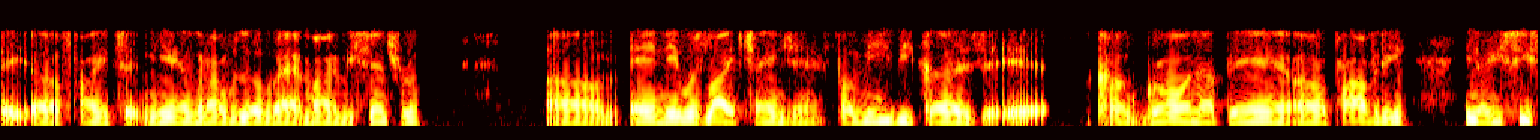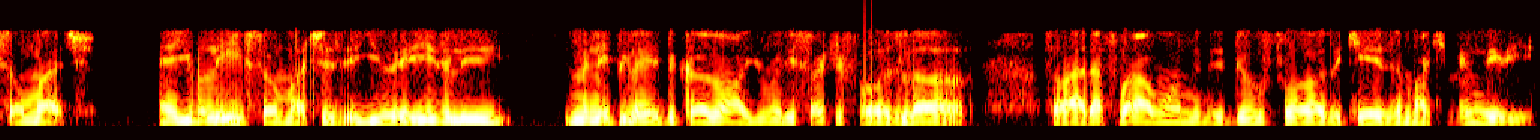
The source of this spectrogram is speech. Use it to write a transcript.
they uh, finally took me in when I was over at Miami Central. Um, and it was life changing for me because it, growing up in uh, poverty, you know, you see so much and you believe so much. Is you're easily manipulated because all you're really searching for is love. So I, that's what I wanted to do for the kids in my community,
